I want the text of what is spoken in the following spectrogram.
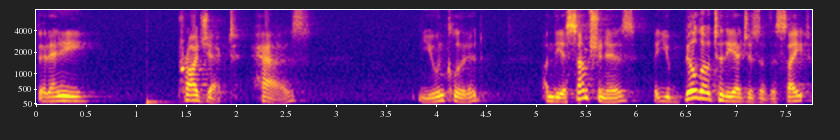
that any project has, you included, and the assumption is that you build out to the edges of the site,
